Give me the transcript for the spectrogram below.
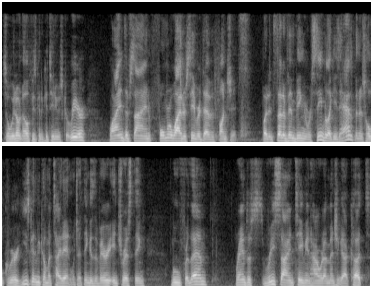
so we don't know if he's going to continue his career. Lions have signed former wide receiver Devin Funchess. But instead of him being a receiver like he has been his whole career, he's going to become a tight end, which I think is a very interesting move for them. Rams have re-signed Travin Howard. I mentioned got cut,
